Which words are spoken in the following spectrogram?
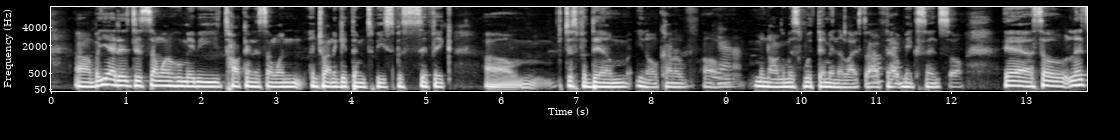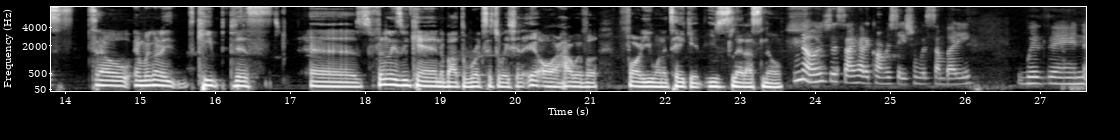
um, but yeah, there's just someone who may be talking to someone and trying to get them to be specific, um, just for them, you know, kind of um, Yeah. monogamous with them in their lifestyle, if that makes sense. So, Yeah. So let's tell, and we're gonna keep this as friendly as we can about the work situation, eh, or however far you want to take it. You just let us know. No, it's just I had a conversation with somebody within,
